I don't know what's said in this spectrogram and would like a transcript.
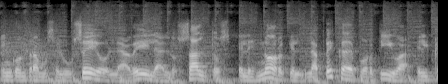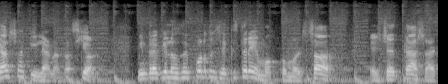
encontramos el buceo, la vela, los saltos, el snorkel, la pesca deportiva, el kayak y la natación, mientras que los deportes extremos como el surf, el jet kayak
